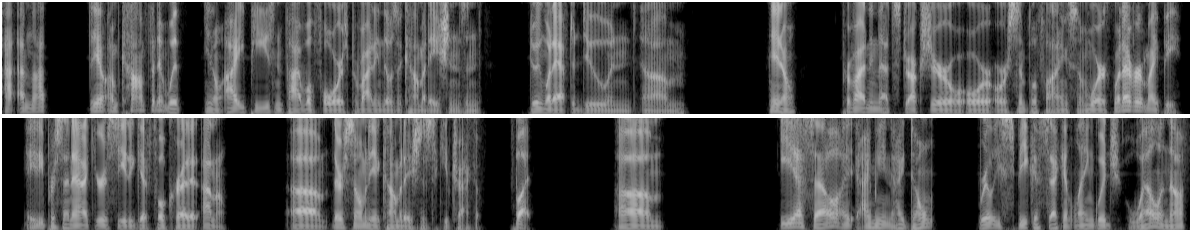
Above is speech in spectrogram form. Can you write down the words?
I, I'm not, you know, I'm confident with, you know, IEPs and 504s providing those accommodations and doing what I have to do and, um, you know, providing that structure or, or, or simplifying some work, whatever it might be. 80% accuracy to get full credit. I don't know. Um, there's so many accommodations to keep track of. But um, ESL, I, I mean, I don't really speak a second language well enough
